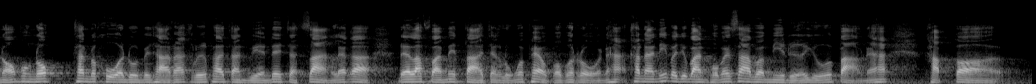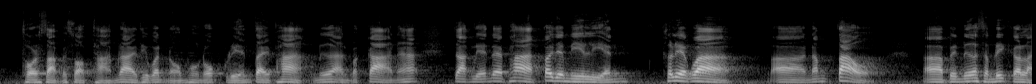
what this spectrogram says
หนองพงนก ท่านพระครูอดุลประชารักษ์หรือพระอาจารย์เวียนได้จัดสร้าง แล้วก็ได้รับความเมตตาจากหลวงพ่อแพ้วปปโรนะฮะขณะนี้ปัจจุบันผมไม่ทราบว่ามีเหลืออยู่หรือเปล่านะฮะครับก็โทรศัพท์ไปสอบถามได้ที่วัดหนองพงนกเหรียญไตรภาคเนื้ออันปาก้านะฮะจากเหรียญไตรภาคก็จะมีเหรียญเขาเรียกว่าน้ำเต้า เป็นเนื้อสำริดกระไหล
